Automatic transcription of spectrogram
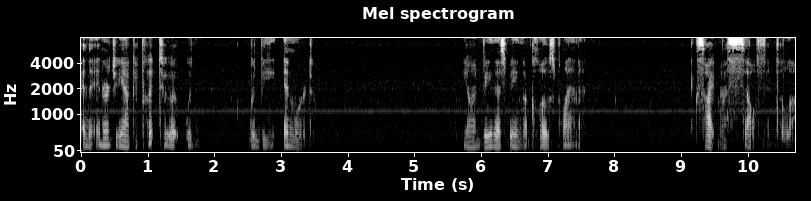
And the energy I could put to it would would be inward you know, and Venus being a close planet, excite myself into love.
